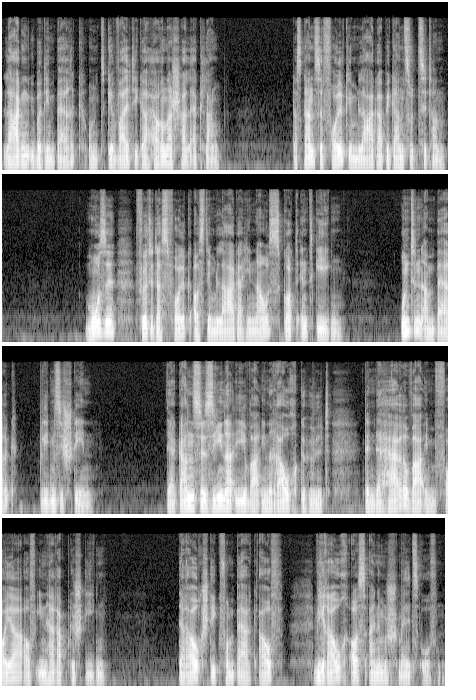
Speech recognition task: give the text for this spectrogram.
lagen über dem Berg und gewaltiger Hörnerschall erklang. Das ganze Volk im Lager begann zu zittern. Mose führte das Volk aus dem Lager hinaus Gott entgegen. Unten am Berg blieben sie stehen. Der ganze Sinai war in Rauch gehüllt, denn der Herr war im Feuer auf ihn herabgestiegen. Der Rauch stieg vom Berg auf, wie Rauch aus einem Schmelzofen.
